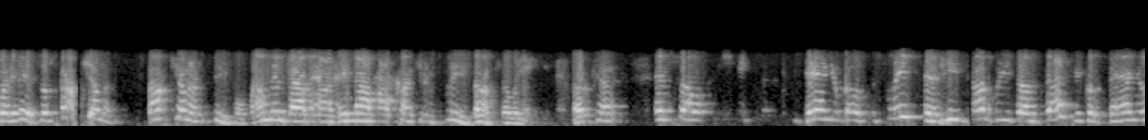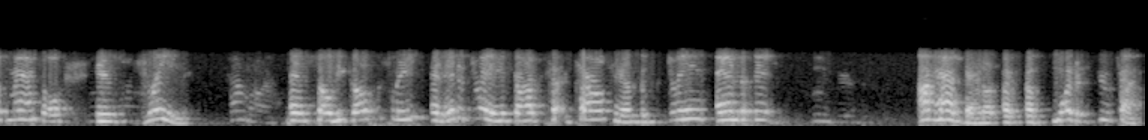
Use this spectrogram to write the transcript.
what it is. So stop killing. Stop killing people. I'm in Babylon. They now my country. Please stop killing them. Okay? And so Daniel goes to sleep, and he does what he does best because Daniel's mantle is dreaming. And so he goes to sleep, and in a dream, God t- tells him the dream and the vision. I've had that a, a, a, more than a few times.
